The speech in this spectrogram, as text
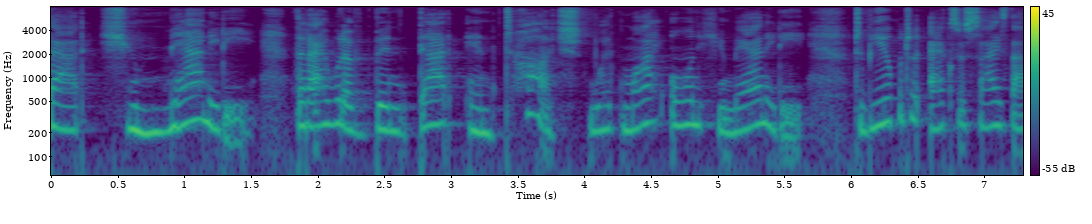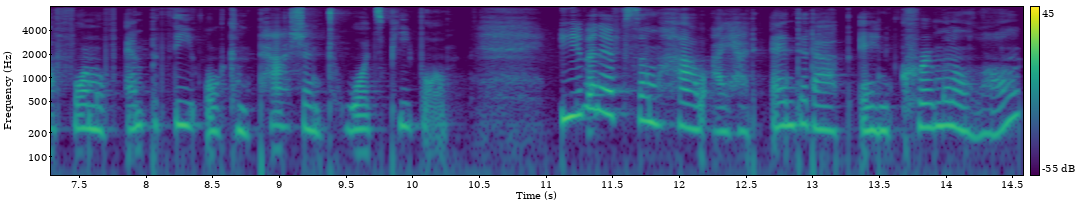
that humanity, that I would have been that in touch with my own humanity to be able to exercise that form of empathy or compassion towards people. Even if somehow I had ended up in criminal law,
